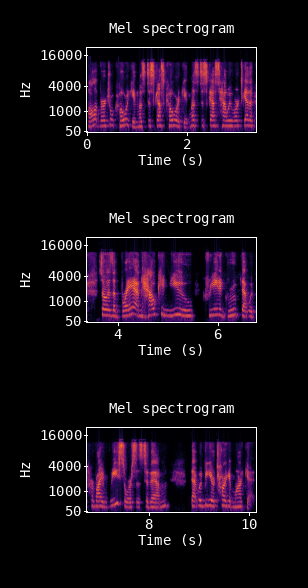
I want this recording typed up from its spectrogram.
call it virtual co-working. Let's discuss co-working. Let's discuss how we work together. So, as a brand, how can you create a group that would provide resources to them that would be your target market?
